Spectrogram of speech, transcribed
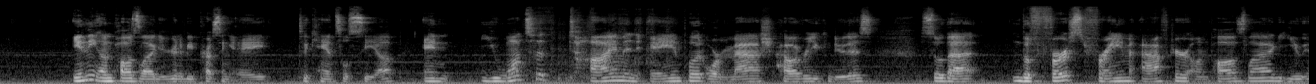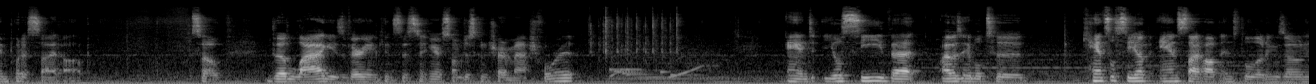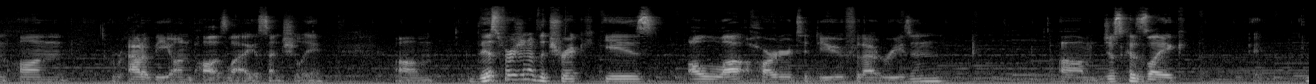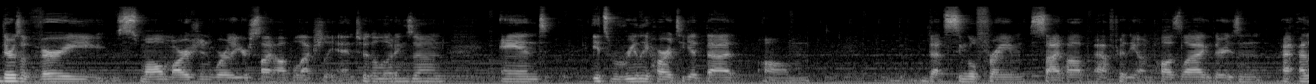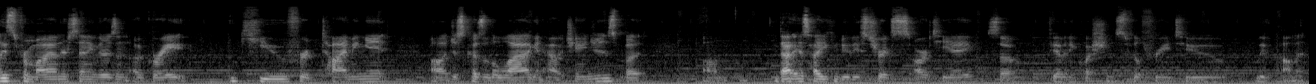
in the unpause lag, you're going to be pressing A to cancel C up, and you want to time an A input or mash, however you can do this, so that the first frame after unpause lag, you input a side hop. So the lag is very inconsistent here, so I'm just going to try to mash for it. And you'll see that I was able to cancel C up and side hop into the loading zone on out of the unpause lag essentially. Um, this version of the trick is a lot harder to do for that reason. Um, just because like there's a very small margin where your side hop will actually enter the loading zone, and it's really hard to get that um, that single frame side hop after the unpause lag. There isn't, at least from my understanding, there isn't a great cue for timing it, uh, just because of the lag and how it changes. But um, that is how you can do these tricks RTA. So if you have any questions, feel free to leave a comment.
